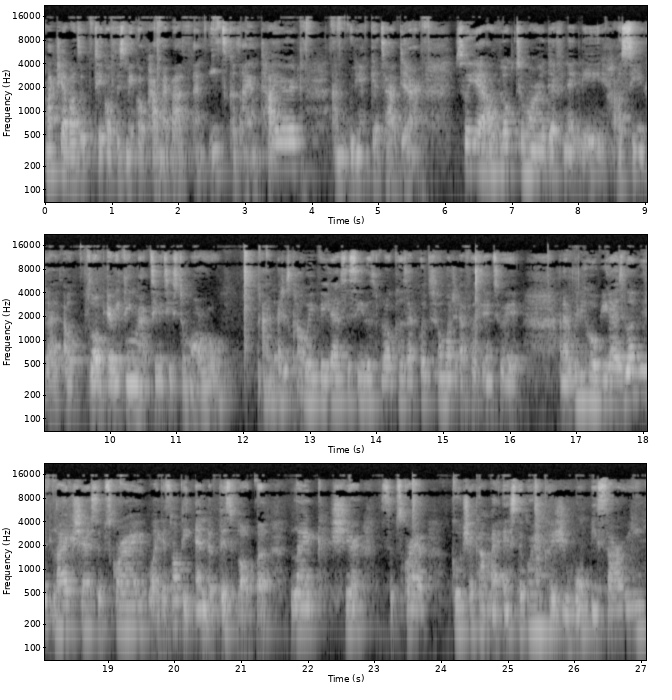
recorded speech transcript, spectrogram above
i'm actually about to take off this makeup have my bath and eat because i am tired and we didn't get to have dinner. So yeah i'll vlog tomorrow definitely. I'll see you guys. I'll vlog everything my activities tomorrow. And i just can't wait for you guys to see this vlog because i put so much effort into it. And i really hope you guys love it. Like share subscribe. Like it's not the end of this vlog but like share subscribe. Go check out my instagram because you won't be sorry.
